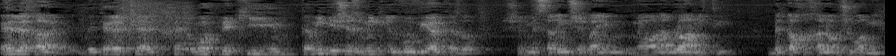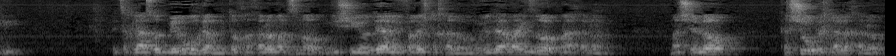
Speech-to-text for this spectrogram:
אין לך בדרך כלל חלומות נקיים, תמיד יש איזה מין ערבוביה כזאת של מסרים שבאים מעולם לא אמיתי, בתוך החלום שהוא אמיתי. וצריך לעשות בירור גם בתוך החלום עצמו. מי שיודע לפרש את החלום, הוא יודע מה לזרוק מהחלום. מה שלא קשור בכלל לחלום.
